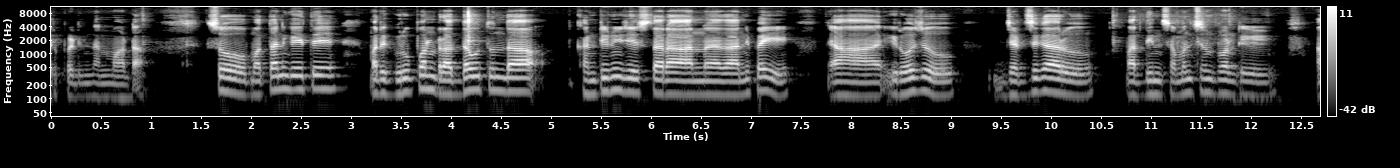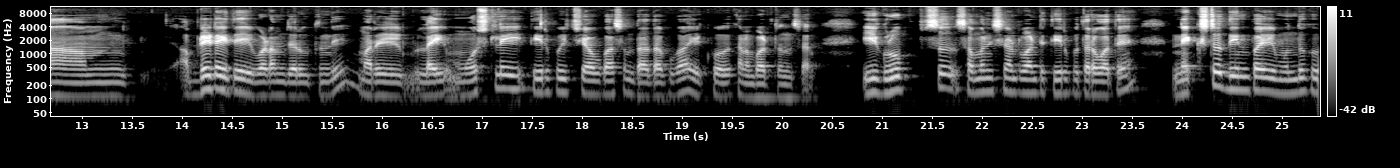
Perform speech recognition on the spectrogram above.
ఏర్పడిందనమాట సో మొత్తానికైతే మరి గ్రూప్ వన్ రద్దు అవుతుందా కంటిన్యూ చేస్తారా? అన్న దానిపై ఈరోజు జడ్జి గారు మరి దీనికి సంబంధించినటువంటి అప్డేట్ అయితే ఇవ్వడం జరుగుతుంది. మరి లై మోస్ట్లీ తీర్పు ఇచ్చే అవకాశం దాదాపుగా ఎక్కువగా కనబడుతుంది సార్. ఈ గ్రూప్స్ సంబంధించినటువంటి తీర్పు తర్వాతే నెక్స్ట్ దీనిపై ముందుకు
